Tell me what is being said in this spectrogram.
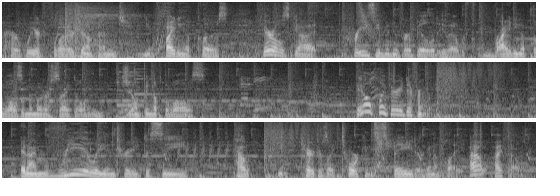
her weird flutter jump and you know fighting up close. Carol's got crazy maneuverability though, with riding up the walls on the motorcycle and jumping up the walls. They all play very differently. And I'm really intrigued to see how you know, characters like Torque and Spade are going to play. Ow, I fell.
